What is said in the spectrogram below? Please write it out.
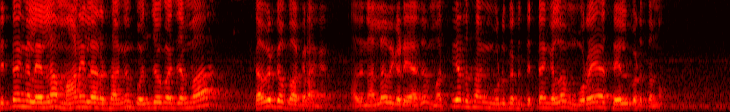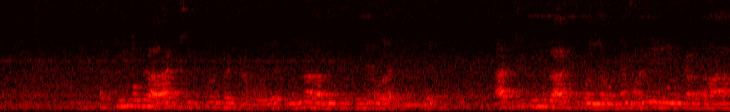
திட்டங்களை எல்லாம் மாநில அரசாங்கம் கொஞ்சம் கொஞ்சமாக தவிர்க்க பார்க்குறாங்க. அது நல்லது கிடையாது. மத்திய அரசாங்கம் கொடுக்குற திட்டங்களை முறையாக செயல்படுத்தணும். திமுக ஆட்சி பொறுப்பேற்ற போது முன்னாள் அமைச்சர் செந்தில் பாலாஜி வந்து ஆட்சி திமுக ஆட்சிக்கு வந்த உடனே மகளிர் கடத்தலாம்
